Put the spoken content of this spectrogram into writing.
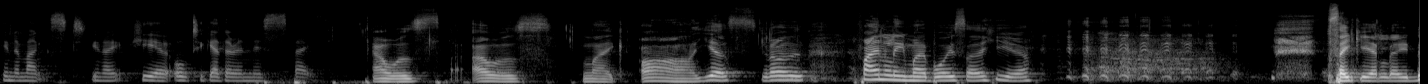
in amongst, you know, here all together in this space? I was, I was like, oh yes, you know, finally my boys are here. Thank you, Adelaide.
